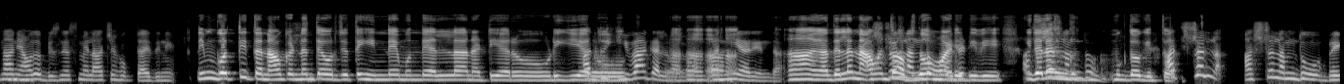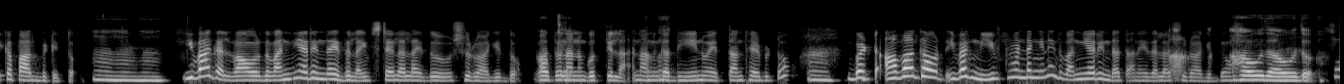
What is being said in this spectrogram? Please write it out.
ನಾನ್ ಯಾವ್ದೋ ಬಿಸ್ನೆಸ್ ಮೇಲೆ ಆಚೆ ಹೋಗ್ತಾ ಇದ್ದೀನಿ. ನಿಮ್ಗೆ ಗೊತ್ತಿತ್ತ ನಾವ್ ಕಂಡಂತೆ ಅವ್ರ ಜೊತೆ ಹಿಂದೆ ಮುಂದೆ ಎಲ್ಲ ನಟಿಯರು ಹುಡುಗಿಯರು ಇವಾಗಲ್ವಾ ಒನ್ ಇಯರ್ ಇಂದ. ಅದೆಲ್ಲ ನಾವಂತೂ ಅಬ್ಸರ್ವ್ ಮಾಡಿದೀವಿ. ಇದೆಲ್ಲ ಮುಗ್ದೋಗಿತ್ತು. ಅಷ್ಟ್ರಲ್ಲಿ. ಅಷ್ಟ್ರಲ್ಲಿ ನಮ್ದು ಬ್ರೇಕಪ್ ಆಗ್ಬಿಟ್ಟಿತ್ತು. ಇವಾಗಲ್ವಾ ಅವ್ರದ್ದು ಒನ್ ಇಯರ್ ಇಂದ ಇದು ಲೈಫ್ ಸ್ಟೈಲ್ ಎಲ್ಲ ಇದು ಶುರು ಆಗಿದ್ದು ಅದು ನನಗೆ ಗೊತ್ತಿಲ್ಲ. ನನ್ಗೆ ಅದ್ ಏನು ಎತ್ತ ಅಂತ ಹೇಳ್ಬಿಟ್ಟು. ಬಟ್ ಅವಾಗ ಅವ್ರ ಇವಾಗ ನೀವ್ ಕಂಡಂಗೇನೆ ಇದು ಒನ್ ಇಯರ್ ಇಂದ ತಾನೇ ಇದೆಲ್ಲ ಶುರು ಆಗಿದ್ದು ಹೌದೌದು. ಹೌದು ಸೊ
